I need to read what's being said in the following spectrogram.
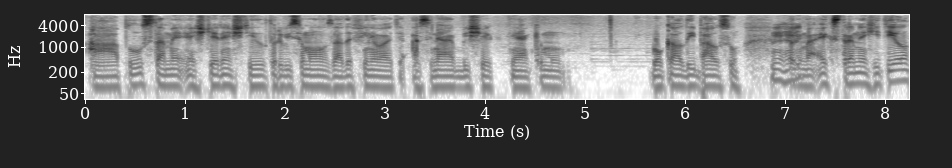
a plus tam je ešte jeden štýl, ktorý by som mohol zadefinovať asi najbližšie k nejakému vokál Deep Houseu, mm-hmm. ktorý ma extrémne chytil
